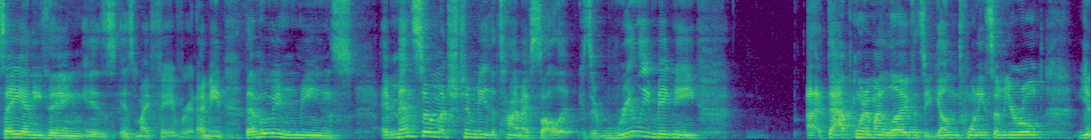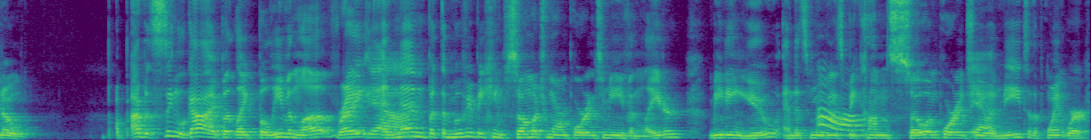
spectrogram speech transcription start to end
Say Anything is is my favorite. I mean, that movie means it meant so much to me the time I saw it because it really made me at that point in my life as a young 20 some year old, you know, I was a single guy, but like believe in love, right? Yeah. And then, but the movie became so much more important to me even later, meeting you, and this movie's Aw. become so important to you and me to the point where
